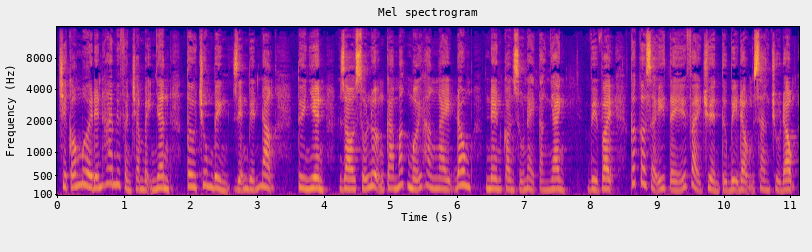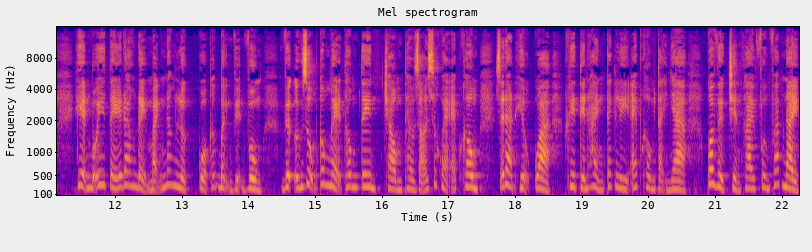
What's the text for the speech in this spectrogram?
Chỉ có 10 đến 20% bệnh nhân từ trung bình diễn biến nặng. Tuy nhiên, do số lượng ca mắc mới hàng ngày đông nên con số này tăng nhanh. Vì vậy, các cơ sở y tế phải chuyển từ bị động sang chủ động. Hiện Bộ Y tế đang đẩy mạnh năng lực của các bệnh viện vùng. Việc ứng dụng công nghệ thông tin trong theo dõi sức khỏe F0 sẽ đạt hiệu quả khi tiến hành cách ly F0 tại nhà. Qua việc triển khai phương pháp này,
